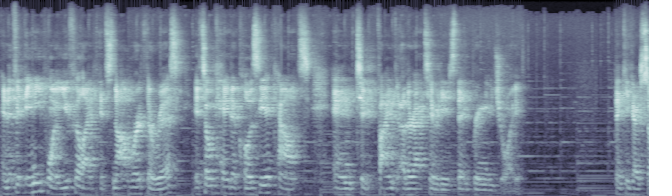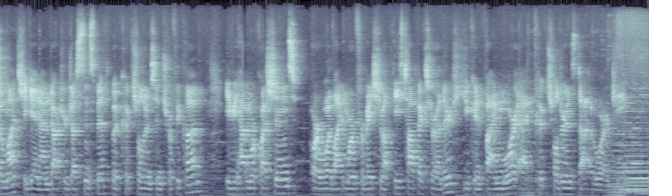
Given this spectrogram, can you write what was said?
And if at any point you feel like it's not worth the risk, it's okay to close the accounts and to find other activities that bring you joy. Thank you guys so much. Again, I'm Dr. Justin Smith with Cook Children's and Trophy Club. If you have more questions or would like more information about these topics or others, you can find more at cookchildrens.org.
